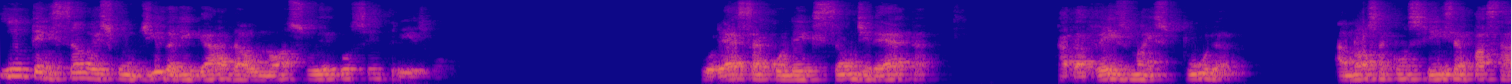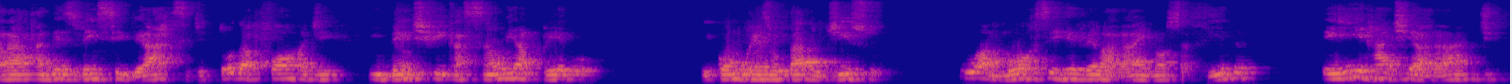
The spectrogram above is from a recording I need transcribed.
intenção escondida ligada ao nosso egocentrismo por essa conexão direta, cada vez mais pura, a nossa consciência passará a desvencilhar-se de toda forma de identificação e apego. E como resultado disso, o amor se revelará em nossa vida e irradiará de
